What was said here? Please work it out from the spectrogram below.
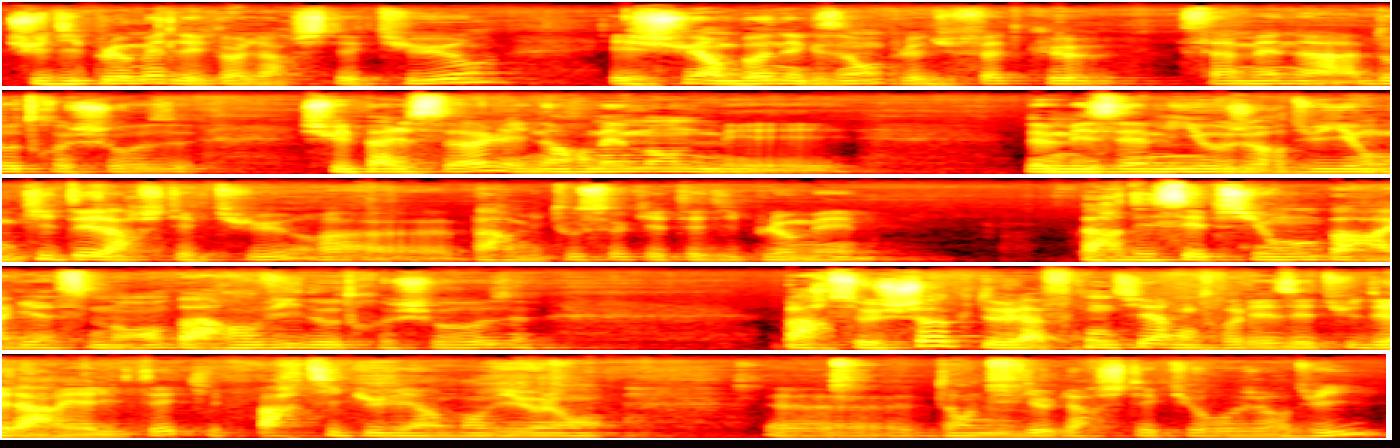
Je suis diplômé de l'école d'architecture et je suis un bon exemple du fait que ça mène à d'autres choses. Je suis pas le seul. Énormément de mes de mes amis aujourd'hui ont quitté l'architecture euh, parmi tous ceux qui étaient diplômés par déception, par agacement, par envie d'autre chose par ce choc de la frontière entre les études et la réalité, qui est particulièrement violent euh, dans le milieu de l'architecture aujourd'hui.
